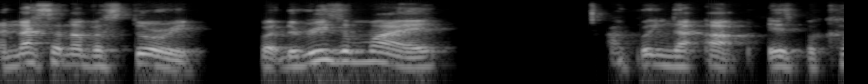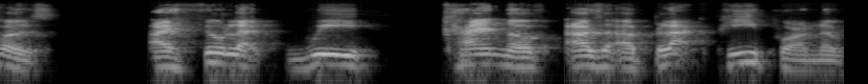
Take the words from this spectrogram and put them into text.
and that's another story. But the reason why I bring that up is because I feel like we kind of, as a black people, and, a,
